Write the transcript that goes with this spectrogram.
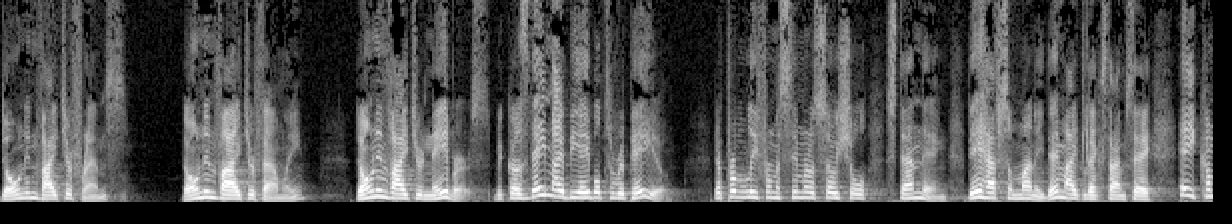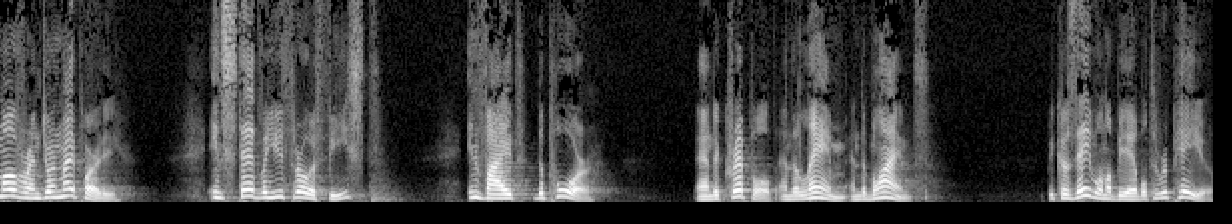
don't invite your friends, don't invite your family, don't invite your neighbors because they might be able to repay you. They're probably from a similar social standing. They have some money. They might next time say, hey, come over and join my party. Instead, when you throw a feast, invite the poor and the crippled and the lame and the blind because they will not be able to repay you.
